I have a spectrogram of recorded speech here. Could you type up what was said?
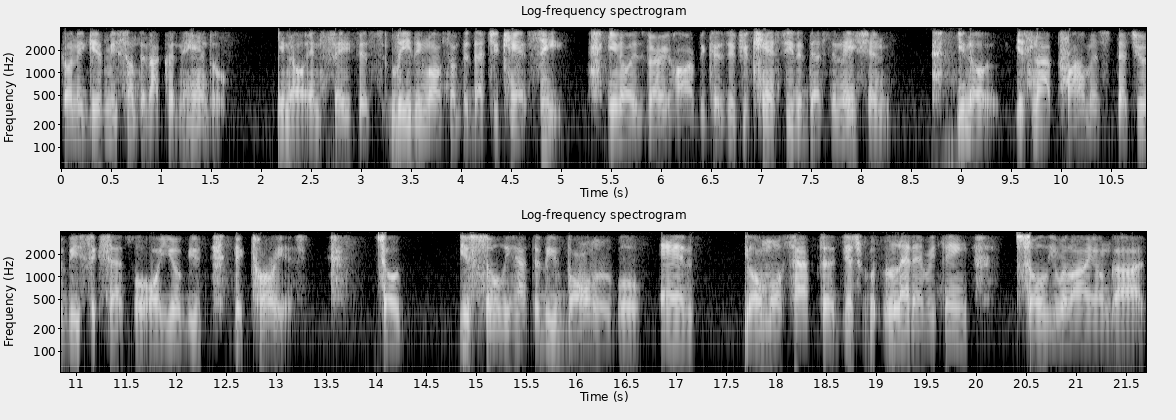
going to give me something I couldn't handle. You know, and faith is leading on something that you can't see. You know, it's very hard because if you can't see the destination, you know, it's not promised that you'll be successful or you'll be victorious. So you solely have to be vulnerable and you almost have to just let everything solely rely on God.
